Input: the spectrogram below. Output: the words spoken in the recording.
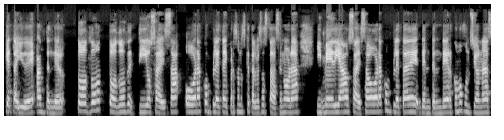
que te ayude a entender todo, todo de ti, o sea, esa hora completa, hay personas que tal vez hasta hacen hora y media, o sea, esa hora completa de, entender cómo funcionas,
